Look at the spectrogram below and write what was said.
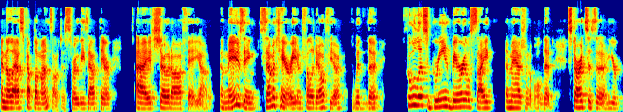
in the last couple of months, I'll just throw these out there. I showed off a uh, amazing cemetery in Philadelphia with the coolest green burial site imaginable. That starts as a you're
